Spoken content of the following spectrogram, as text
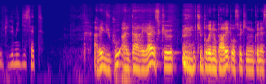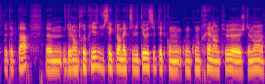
depuis 2017. Avec du coup Altarea, est-ce que tu pourrais nous parler, pour ceux qui ne connaissent peut-être pas, de l'entreprise, du secteur d'activité aussi, peut-être qu'on comprenne un peu justement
